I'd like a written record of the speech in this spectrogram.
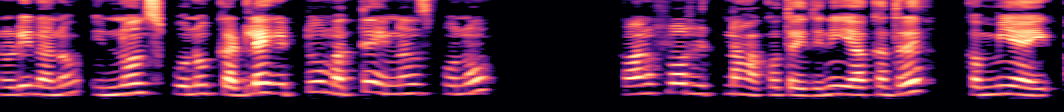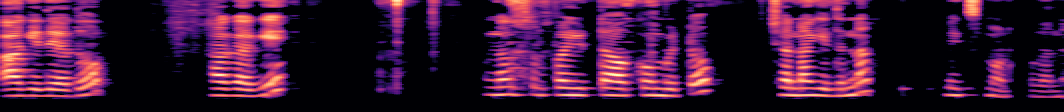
ನೋಡಿ ನಾನು ಇನ್ನೊಂದು ಸ್ಪೂನು ಕಡಲೆ ಹಿಟ್ಟು ಮತ್ತು ಇನ್ನೊಂದು ಸ್ಪೂನು ಕಾರ್ನ್ಫ್ಲೋರ್ ಹಿಟ್ಟನ್ನ ಹಾಕೋತಾ ಇದ್ದೀನಿ. ಯಾಕಂದರೆ ಕಮ್ಮಿ ಆಗಿದೆ ಅದು. ಹಾಗಾಗಿ ಇನ್ನೊಂದು ಸ್ವಲ್ಪ ಹಿಟ್ಟು ಹಾಕ್ಕೊಂಬಿಟ್ಟು ಚೆನ್ನಾಗಿ ಇದನ್ನು ಮಿಕ್ಸ್ ಮಾಡ್ಕೊಳ್ಳೋಣ.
